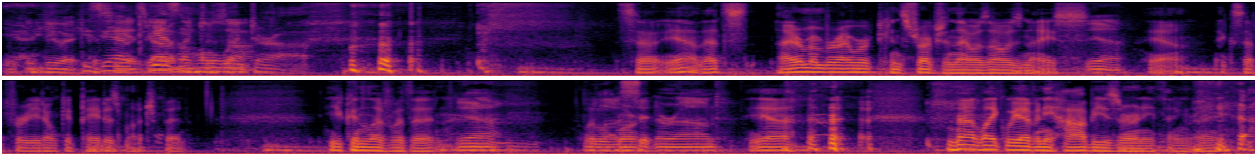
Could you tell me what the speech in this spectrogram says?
Yeah, could do it, 'cause He's he got, has he got has a the whole winter off. So yeah, that's. I remember I worked construction. That was always nice. Yeah. Yeah, except for you don't get paid as much, but you can live with it. Yeah. A A little lot of more. sitting around. Yeah. Not like we have any hobbies or anything, right? yeah.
